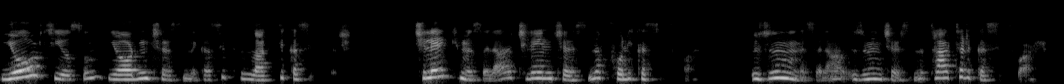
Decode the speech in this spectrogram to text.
Yoğurt yiyorsun, yoğurdun içerisindeki asit laktik asittir. Çilek mesela, çileğin içerisinde folik asit Üzüm mesela, üzümün içerisinde tartarik asit var.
